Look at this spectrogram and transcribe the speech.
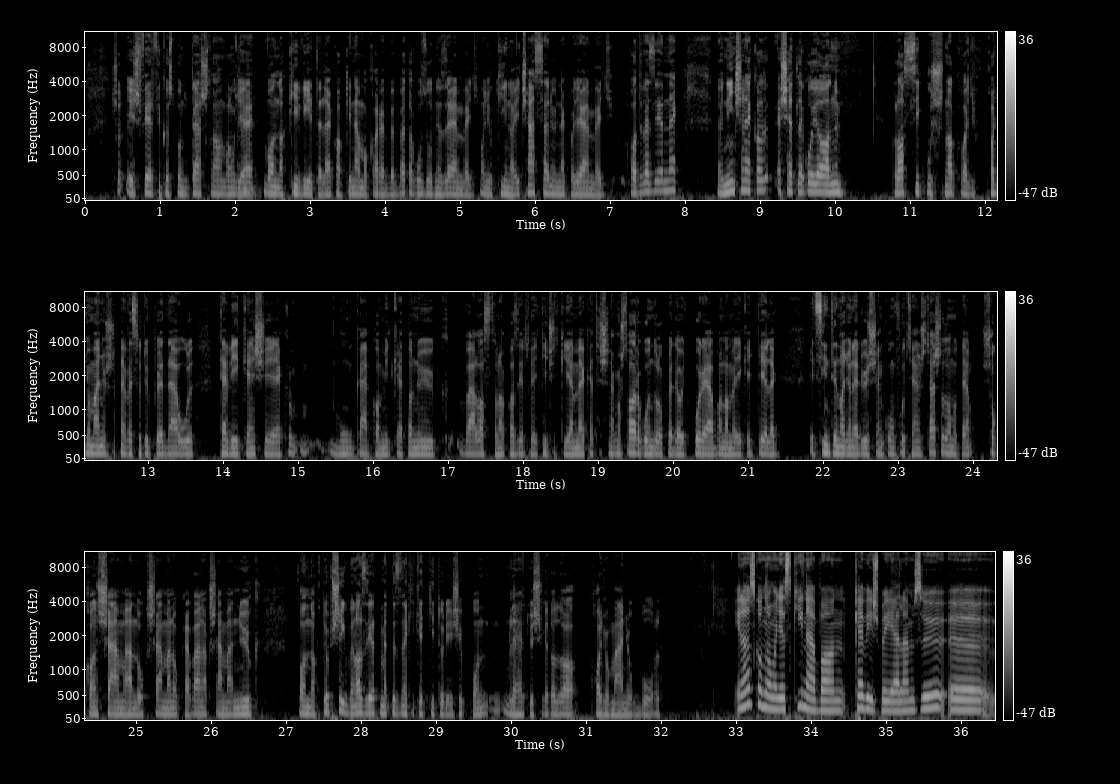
és férfi központú társadalomban ugye vannak kivételek, aki nem akar ebbe betagozódni, az elmegy mondjuk kínai császárnőnek, vagy elmegy hadvezérnek, de nincsenek az esetleg olyan klasszikusnak vagy hagyományosnak nevezhető például tevékenységek, munkák, amiket a nők választanak azért, hogy egy kicsit kiemelkedhessenek. Most arra gondolok például, hogy Koreában, amelyik egy tényleg egy szintén nagyon erősen konfuciánus társadalom, ott sokan sámánok, sámánokká válnak, sámán nők vannak többségben azért, mert ez nekik egy kitörési pont lehetőséget ad a hagyományokból. Én azt gondolom, hogy ez Kínában kevésbé jellemző,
